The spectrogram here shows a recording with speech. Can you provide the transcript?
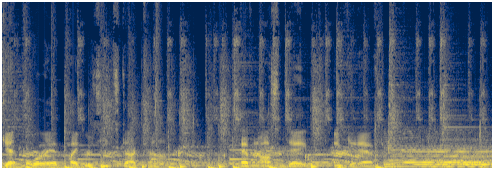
Get more at piperseats.com. Have an awesome day and get after it.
